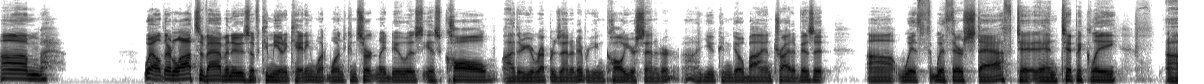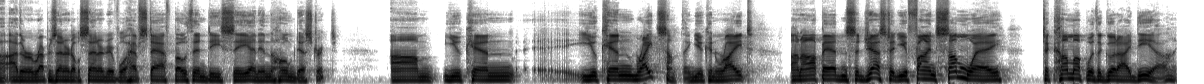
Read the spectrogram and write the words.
Um, well, there are lots of avenues of communicating. What one can certainly do is is call either your representative or you can call your senator. Uh, you can go by and try to visit uh, with with their staff, to, and typically uh, either a representative or senator will have staff both in D.C. and in the home district. Um, you can you can write something. You can write an op-ed and suggest it. You find some way to come up with a good idea,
